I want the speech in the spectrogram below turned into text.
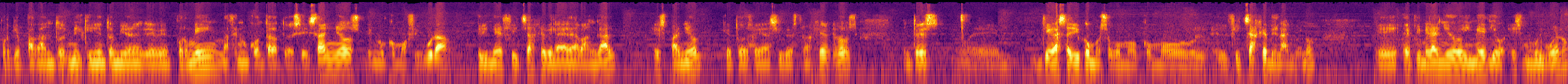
porque pagan 2.500 millones de por mí, me hacen un contrato de seis años, vengo como figura, primer fichaje de la era Bangal, español, que todos habían sido extranjeros, entonces eh, llegas allí como eso, como, como el fichaje del año, ¿no? Eh, el primer año y medio es muy bueno,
